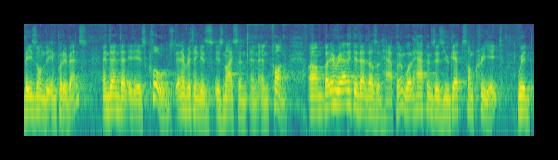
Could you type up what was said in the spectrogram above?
based on the input events, and then that it is closed and everything is, is nice and, and, and fun. Um, but in reality, that doesn't happen. What happens is you get some create with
